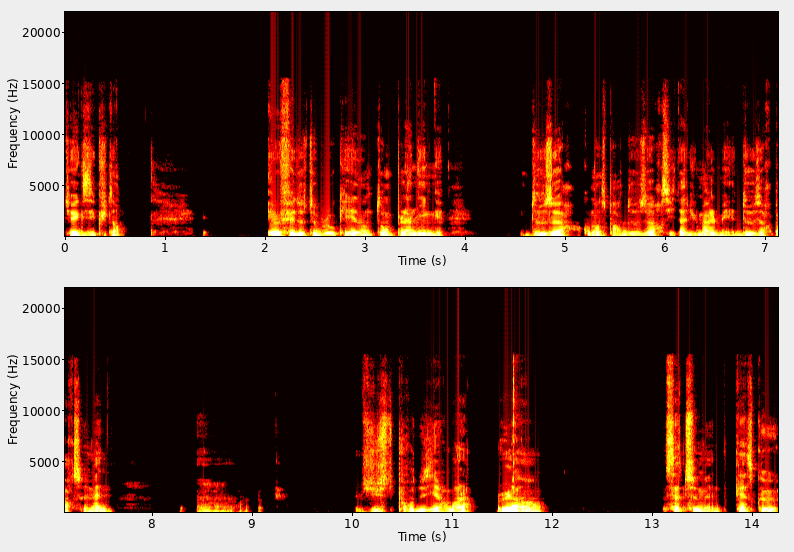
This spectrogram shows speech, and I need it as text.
tu es exécutant et le fait de te bloquer dans ton planning 2 heures, commence par 2 heures si tu as du mal, mais 2 heures par semaine, heu, juste pour te dire: «Voilà, là, cette semaine, qu'est-ce que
